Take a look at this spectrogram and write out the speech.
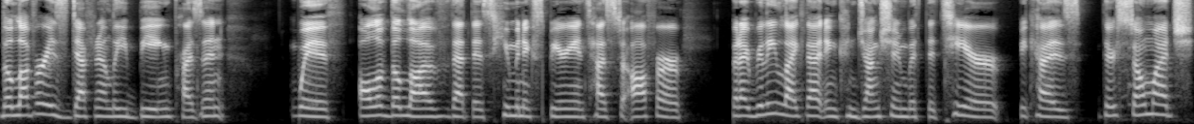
The lover is definitely being present with all of the love that this human experience has to offer. But I really like that in conjunction with the tear because there's so much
